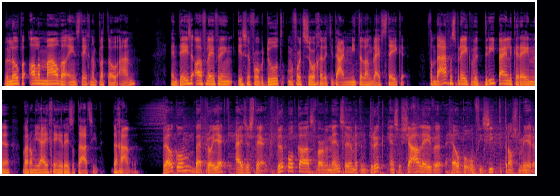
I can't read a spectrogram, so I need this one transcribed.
We lopen allemaal wel eens tegen een plateau aan. En deze aflevering is ervoor bedoeld om ervoor te zorgen dat je daar niet te lang blijft steken. Vandaag bespreken we drie pijnlijke redenen waarom jij geen resultaat ziet. Daar gaan we. Welkom bij Project IJzersterk, de podcast waar we mensen met een druk en sociaal leven helpen om fysiek te transformeren.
